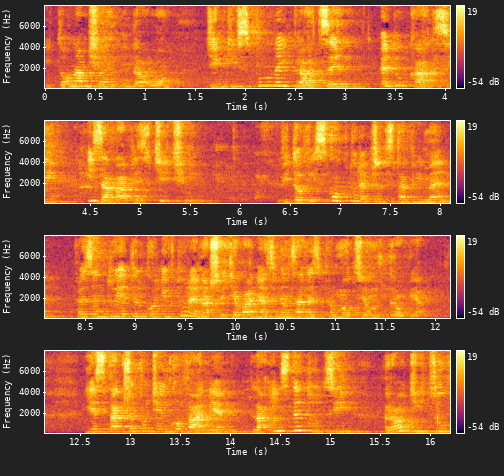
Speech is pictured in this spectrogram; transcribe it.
I to nam się udało dzięki wspólnej pracy, edukacji i zabawie z dziećmi. Widowisko, które przedstawimy, prezentuje tylko niektóre nasze działania związane z promocją zdrowia. Jest także podziękowaniem dla instytucji, rodziców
